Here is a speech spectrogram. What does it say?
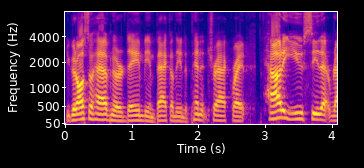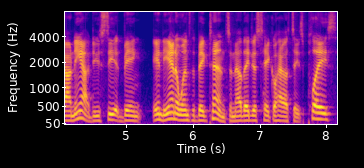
you could also have Notre Dame being back on the independent track, right? How do you see that rounding out? Do you see it being Indiana wins the Big Ten, so now they just take Ohio State's place?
